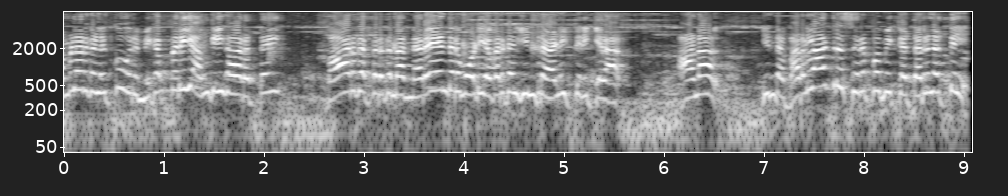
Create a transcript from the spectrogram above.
தமிழர்களுக்கு ஒரு மிகப்பெரிய அங்கீகாரத்தை பாரத பிரதமர் நரேந்திர மோடி அவர்கள் இன்று அளித்திருக்கிறார். ஆனால் இந்த வரலாற்று சிறப்புமிக்க தருணத்தில்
